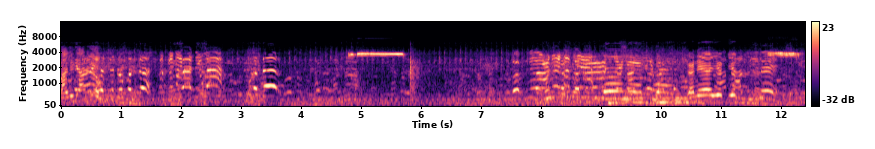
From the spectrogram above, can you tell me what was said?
खाली गण्या एक एक.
